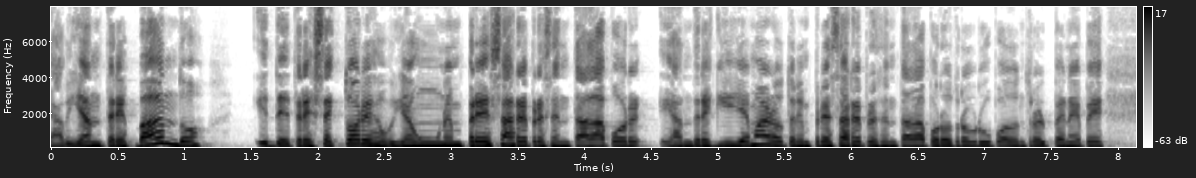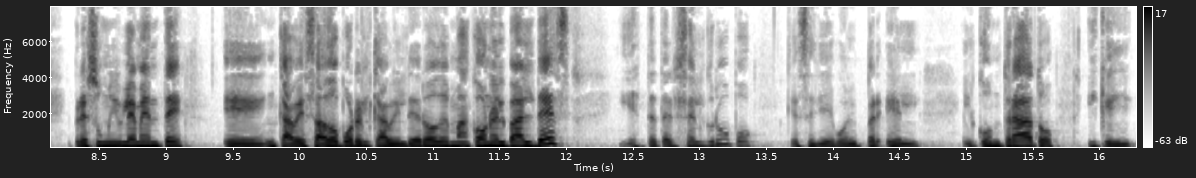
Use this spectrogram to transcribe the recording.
habían tres bandos eh, de tres sectores, había una empresa representada por Andrés Guillemar, otra empresa representada por otro grupo dentro del PNP, presumiblemente eh, encabezado por el cabildero de Maconel Valdés, y este tercer grupo que se llevó el, contrato y que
